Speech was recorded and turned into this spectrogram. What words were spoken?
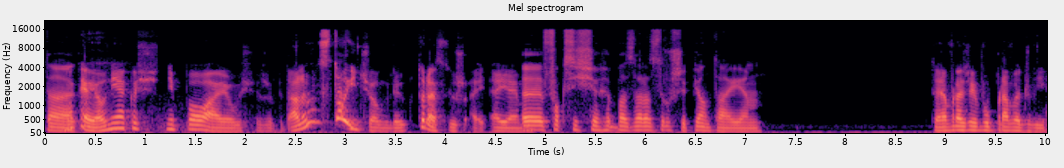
Tak. Okej, oni jakoś nie połają się, żeby. Ale on stoi ciągle. Która jest już AM? E, Foxy się chyba zaraz ruszy, piąta AM. To ja w razie w prawe drzwi.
